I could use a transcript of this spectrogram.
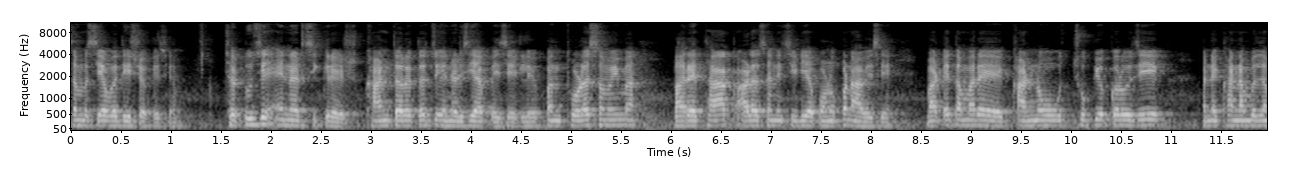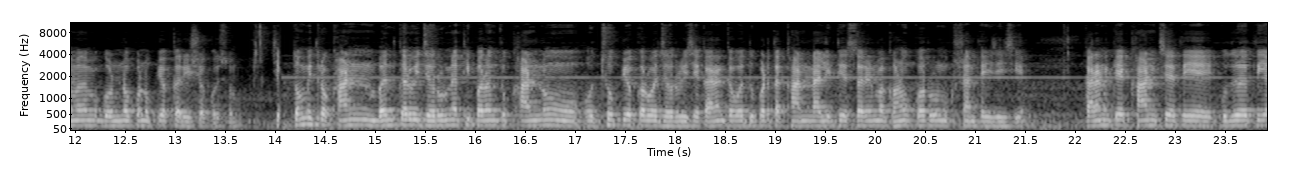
સમસ્યા વધી શકે છે. છઠ્ઠું છે એનર્જી ક્રેશ ખાંડ તરત જ એનર્જી આપે છે, એટલે પણ થોડા સમયમાં ભારે થાક, આળસ અને ચીડિયાપણું પણ આવે છે. માટે તમારે ખાંડનો ઓછો ઉપયોગ કરવો જોઈએ અને ખાંડના બદલામાં તમે ગોળનો પણ ઉપયોગ કરી શકો છો. તો મિત્રો, ખાંડ બંધ કરવી જરૂર નથી, પરંતુ ખાંડનો ઓછો ઉપયોગ કરવો જરૂરી છે, કારણ કે વધુ પડતા ખાંડના લીધે શરીરમાં ઘણું ખરું નુકસાન થઈ જાય છે. કારણ કે ખાંડ છે તે કુદરતી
